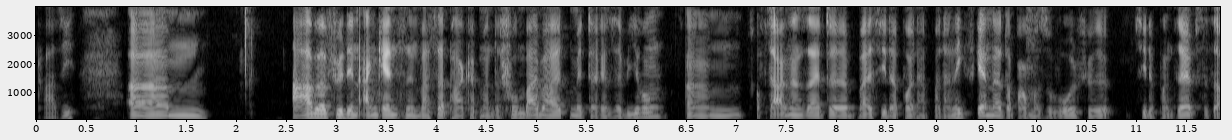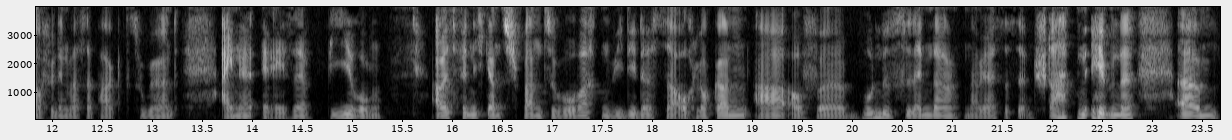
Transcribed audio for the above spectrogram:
quasi. Ähm, aber für den angrenzenden Wasserpark hat man das schon beibehalten mit der Reservierung. Ähm, auf der anderen Seite bei Cedar Point hat man da nichts geändert. Da braucht man sowohl für Cedar Point selbst als auch für den Wasserpark dazugehörend eine Reservierung. Aber es finde ich ganz spannend zu beobachten, wie die das da auch lockern. A, auf äh, Bundesländer, na wie heißt das denn, Staatenebene. Ähm,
